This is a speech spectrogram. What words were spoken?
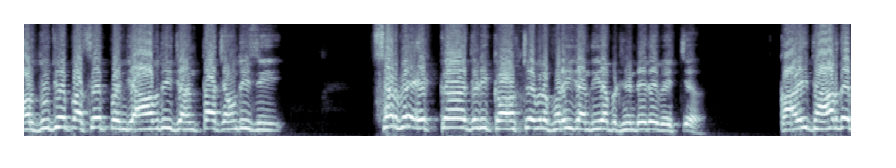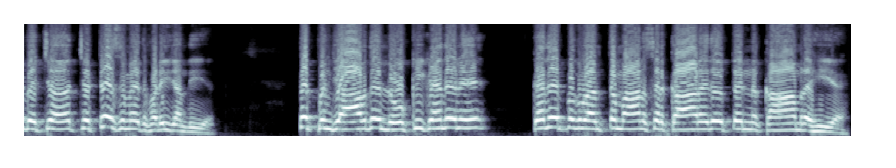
ਔਰ ਦੂਜੇ ਪਾਸੇ ਪੰਜਾਬ ਦੀ ਜਨਤਾ ਚਾਹੁੰਦੀ ਸੀ, ਸਿਰਫ ਇੱਕ ਜਿਹੜੀ ਕਾਂਸਟੇਬਲ ਫੜੀ ਜਾਂਦੀ ਆ ਬਠਿੰਡੇ ਦੇ ਵਿੱਚ, ਕਾਲੀ ਥਾਰ ਦੇ ਵਿੱਚ ਚਿੱਟੇ ਸਮੇਤ ਫੜੀ ਜਾਂਦੀ ਹੈ। ਤੇ ਪੰਜਾਬ ਦੇ ਲੋਕ ਕੀ ਕਹਿੰਦੇ ਨੇ? ਕਹਿੰਦੇ ਭਗਵੰਤ ਮਾਨ ਸਰਕਾਰ ਇਹਦੇ ਉੱਤੇ ਨਾਕਾਮ ਰਹੀ ਹੈ।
